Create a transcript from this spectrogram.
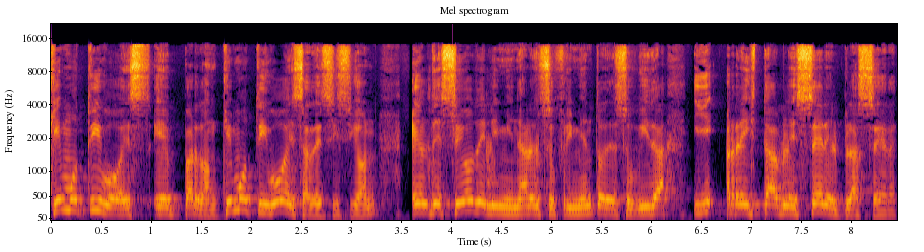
¿Qué motivo es, eh, perdón, qué motivó esa decisión? El deseo de eliminar el sufrimiento de su vida y restablecer el placer.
